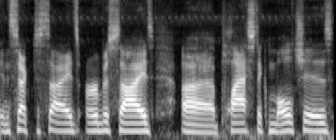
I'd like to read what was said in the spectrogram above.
insecticides, herbicides, uh, plastic mulches,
